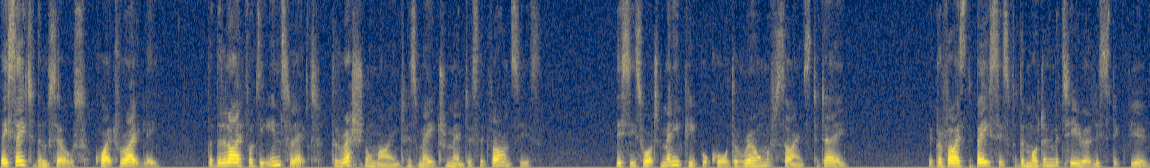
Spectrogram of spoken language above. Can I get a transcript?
They say to themselves, quite rightly, that the life of the intellect, the rational mind, has made tremendous advances. This is what many people call the realm of science today. It provides the basis for the modern materialistic view.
